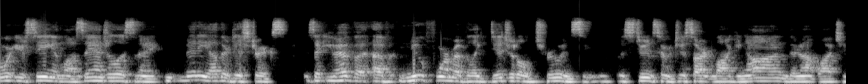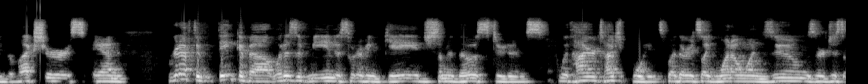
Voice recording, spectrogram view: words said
what you're seeing in Los Angeles and many other districts is that you have a, a new form of like digital truancy. The students who just aren't logging on, they're not watching the lectures, and we're going to have to think about what does it mean to sort of engage some of those students with higher touch points whether it's like one-on-one zooms or just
